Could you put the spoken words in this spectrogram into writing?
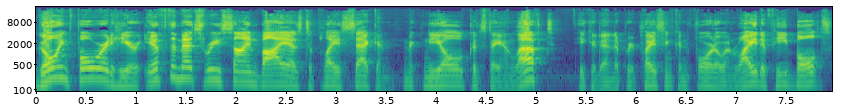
Going forward here, if the Mets re sign Baez to play second, McNeil could stay in left. He could end up replacing Conforto in right if he bolts.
